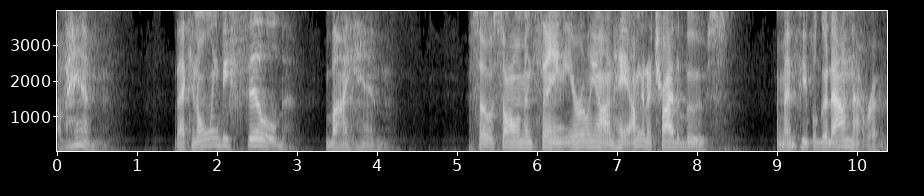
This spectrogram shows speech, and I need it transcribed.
of Him that can only be filled by Him. So Solomon's saying early on, hey, I'm going to try the booze. And many people go down that road.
